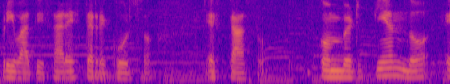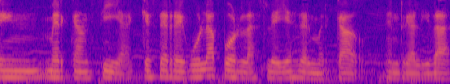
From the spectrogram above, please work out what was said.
privatizar este recurso escaso, convirtiendo en mercancía que se regula por las leyes del mercado. En realidad,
